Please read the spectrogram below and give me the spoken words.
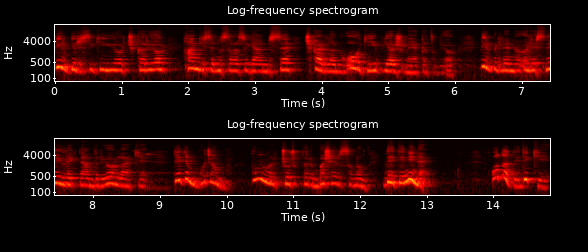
bir birisi giyiyor, çıkarıyor. Hangisinin sırası gelmişse çıkarılanı o giyip yarışmaya katılıyor. Birbirlerini öylesine yüreklendiriyorlar ki. Dedim hocam bunun çocukların başarısının nedeni ne? O da dedi ki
